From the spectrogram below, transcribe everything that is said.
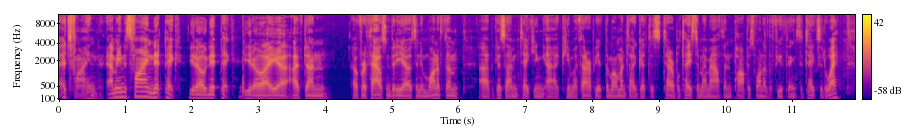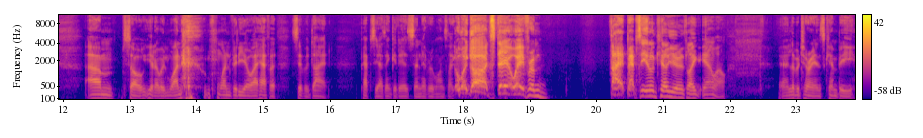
It's fine. I mean, it's fine. Nitpick, you know, nitpick. You know, I uh, I've done over a thousand videos, and in one of them, uh, because I'm taking uh, chemotherapy at the moment, I get this terrible taste in my mouth, and pop is one of the few things that takes it away. Um, so you know, in one one video, I have a sip of Diet Pepsi, I think it is, and everyone's like, "Oh my God, stay away from Diet Pepsi! It'll kill you." It's like, yeah, well, uh, libertarians can be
